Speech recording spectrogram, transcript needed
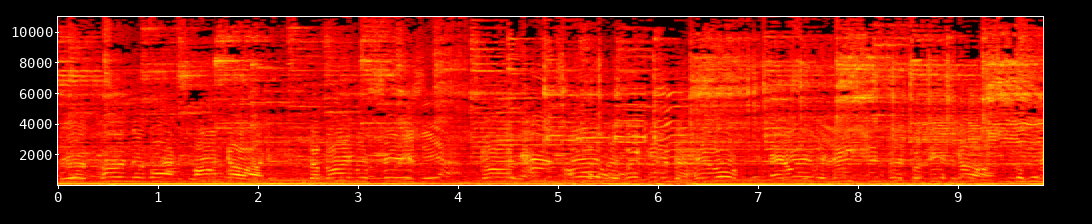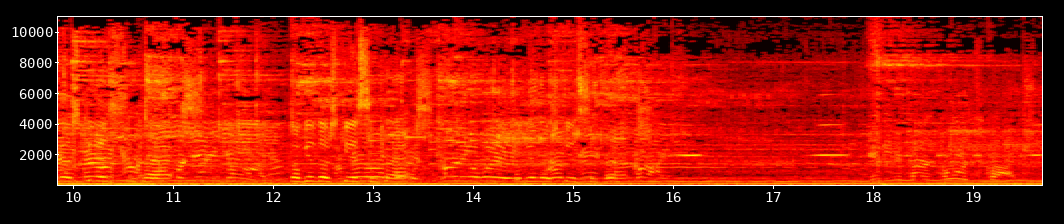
They have turned their backs on God. The Bible says God turns all the wicked into hell and all the nations that forget God. Go give those kids some tracts. Go give those kids some away Go give those kids some Jesus You need to turn towards Christ.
